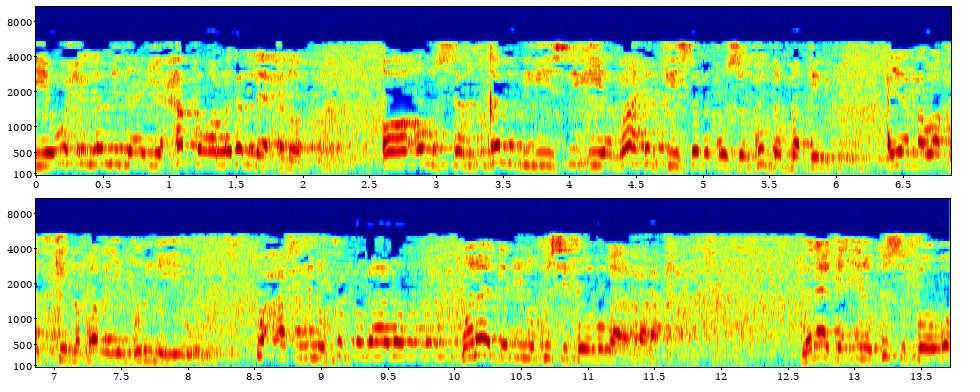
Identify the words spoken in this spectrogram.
iyo wixii la mid ah iyo xaqa oo laga leexdo oo uusan qalbigiisa iyo daahirkiisaba uusan ku dabaqin ayaa nawaaqidkii noqonaya burinaya waxaas inuu ka fogaado wanaaggan inuu ku sifoobo baa la rabaa. Wanaaggan inuu ku sifoobo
